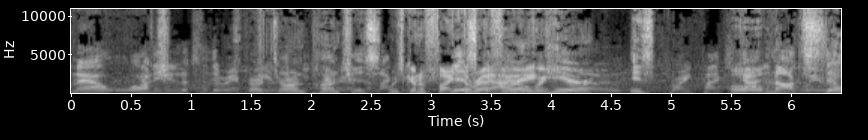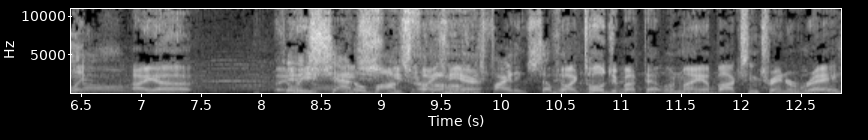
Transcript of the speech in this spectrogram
Now And then watch. he looks at the referee. Start like throwing he's carrying punches. something like He's going to fight This the guy referee. over here is throwing punches. Oh. got knocked silly. I uh. So he's, shadow he's, boxing. He's fighting the air. He's fighting someone. So I told you about that when my uh, boxing trainer Ray.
